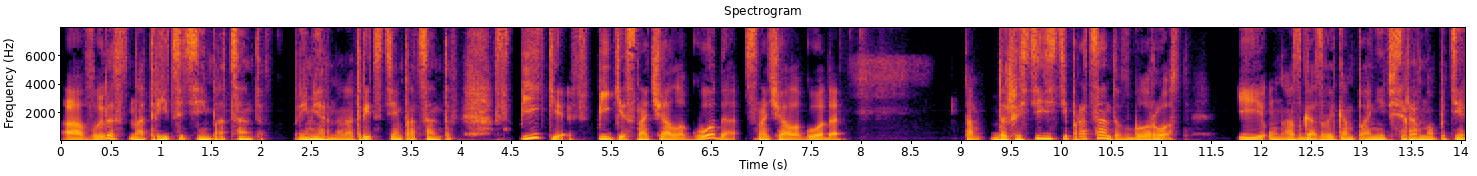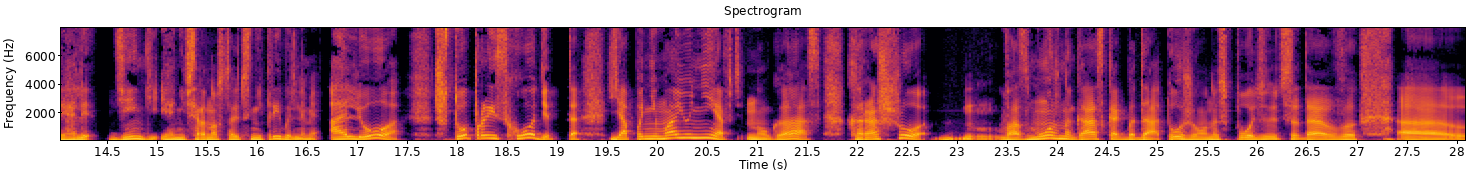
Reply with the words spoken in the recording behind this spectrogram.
э, вырос на 37%. Примерно на 37%. В пике, в пике с начала года, с начала года там до 60% был рост. И у нас газовые компании все равно потеряли деньги, и они все равно остаются неприбыльными. Алло, что происходит-то? Я понимаю нефть, но газ. Хорошо, возможно, газ как бы, да, тоже он используется, да, в, э,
